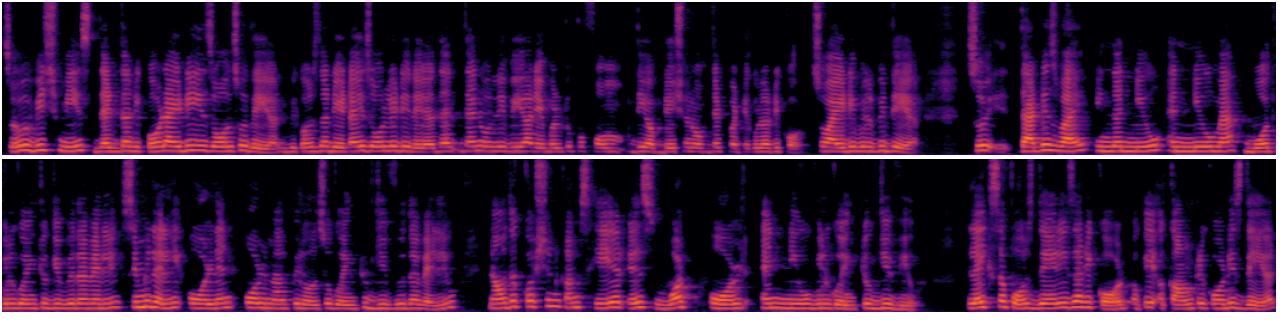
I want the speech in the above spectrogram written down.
So which means that the record id is also there. Because the data is already there then then only we are able to perform the updation of that particular record. So id will be there. So that is why in the new and new map both will going to give you the value. Similarly old and old map will also going to give you the value now the question comes here is what old and new will going to give you? Like suppose there is a record okay account record is there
